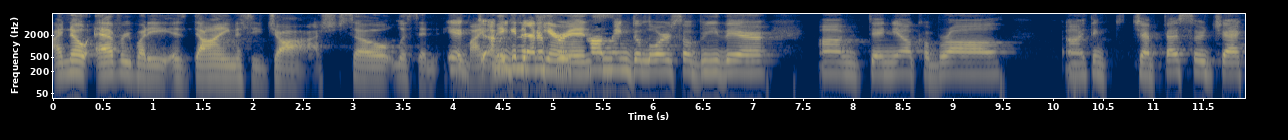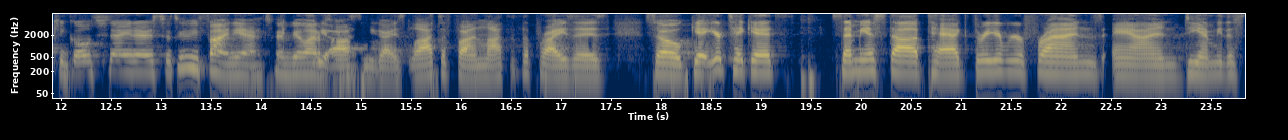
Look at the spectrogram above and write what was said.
I know everybody is dying to see Josh. So listen, he Yeah, might I make mean, an Jennifer's appearance. coming. Dolores will be there. Um, Danielle Cabral. Uh, I think Jeff Fessler, Jackie Goldschneider. So it's gonna be fun. Yeah, it's gonna be a lot Be of fun. awesome, you guys. Lots of fun, lots of surprises. So get your tickets. Send me a stub, tag three of your friends, and DM me this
